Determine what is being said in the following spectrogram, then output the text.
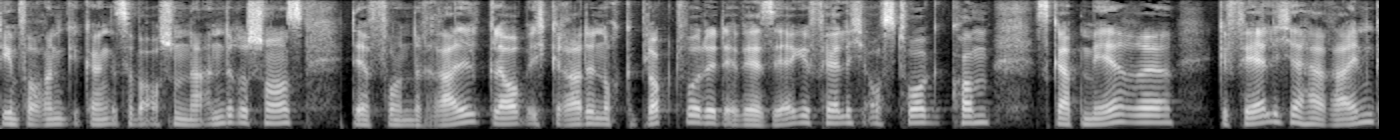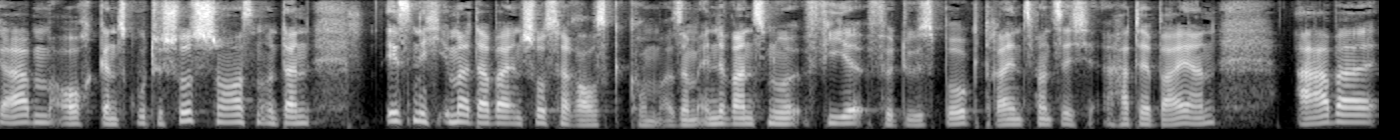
dem vorangegangen ist aber auch schon eine andere Chance, der von Rall, glaube ich, gerade noch geblockt wurde, der wäre sehr gefährlich aufs Tor gekommen. Es gab mehrere gefährliche Hereingaben, auch ganz gute Schusschancen und dann ist nicht immer dabei ein Schuss herausgekommen. Also am Ende waren es nur vier für Duisburg, 23 hatte Bayern, aber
